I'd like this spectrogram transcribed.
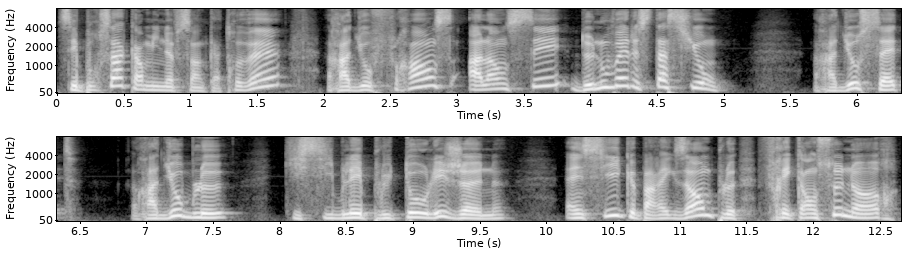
C'est pour ça qu'en 1980, Radio France a lancé de nouvelles stations. Radio 7, Radio Bleu, qui ciblait plutôt les jeunes, ainsi que par exemple Fréquence Nord,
